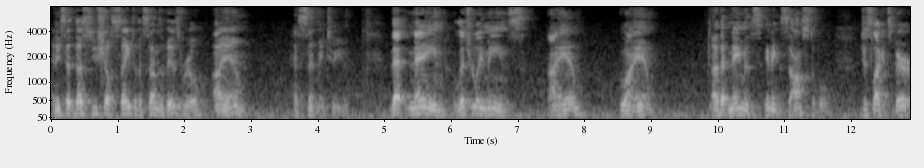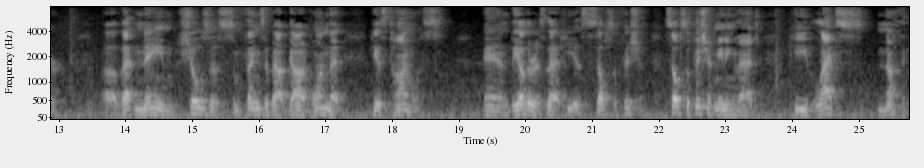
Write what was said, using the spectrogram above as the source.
And he said, thus you shall say to the sons of Israel, I am has sent me to you. That name literally means I am who I am. Uh, that name is inexhaustible, just like its bearer uh, that name shows us some things about God. One, that He is timeless, and the other is that He is self sufficient. Self sufficient meaning that He lacks nothing,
